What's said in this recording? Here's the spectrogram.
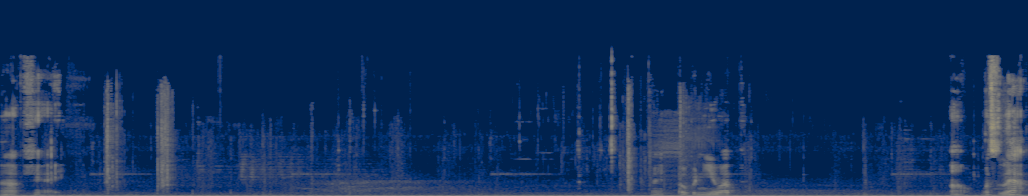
Okay. Open you up. Oh, what's that?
